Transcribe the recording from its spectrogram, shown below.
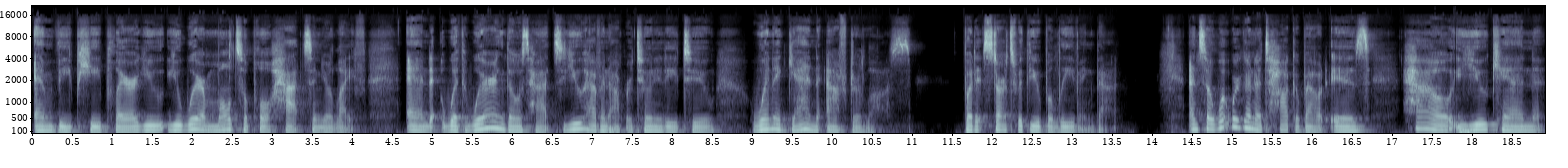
MVP player. You, you wear multiple hats in your life. And with wearing those hats, you have an opportunity to win again after loss. But it starts with you believing that. And so what we're going to talk about is how you can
